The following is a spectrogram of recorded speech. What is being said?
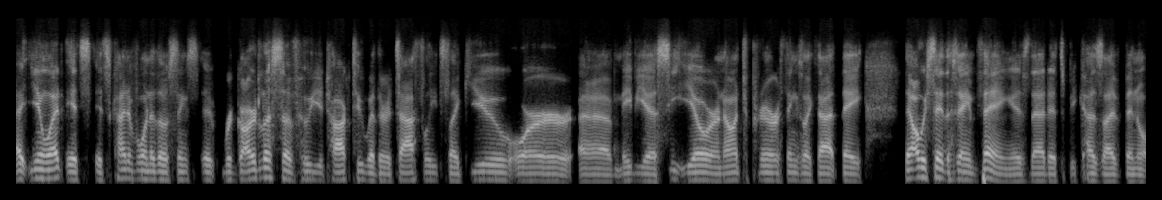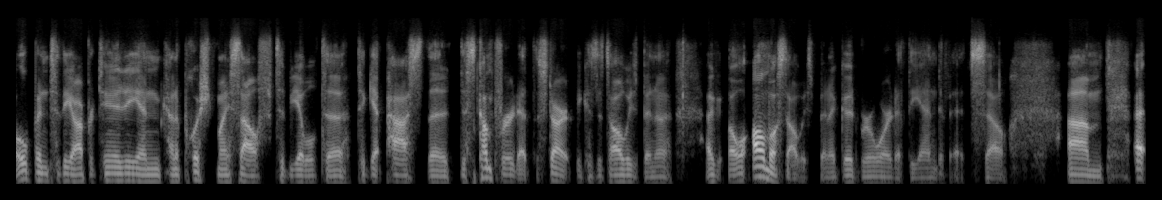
uh, you know what? It's it's kind of one of those things it, regardless of who you talk to whether it's athletes like you or uh, maybe a ceo or an entrepreneur things like that they they always say the same thing is that it's because i've been open to the opportunity and kind of pushed myself to be able to to get past the discomfort at the start because it's always been a, a almost always been a good reward at the end of it. So um, uh,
